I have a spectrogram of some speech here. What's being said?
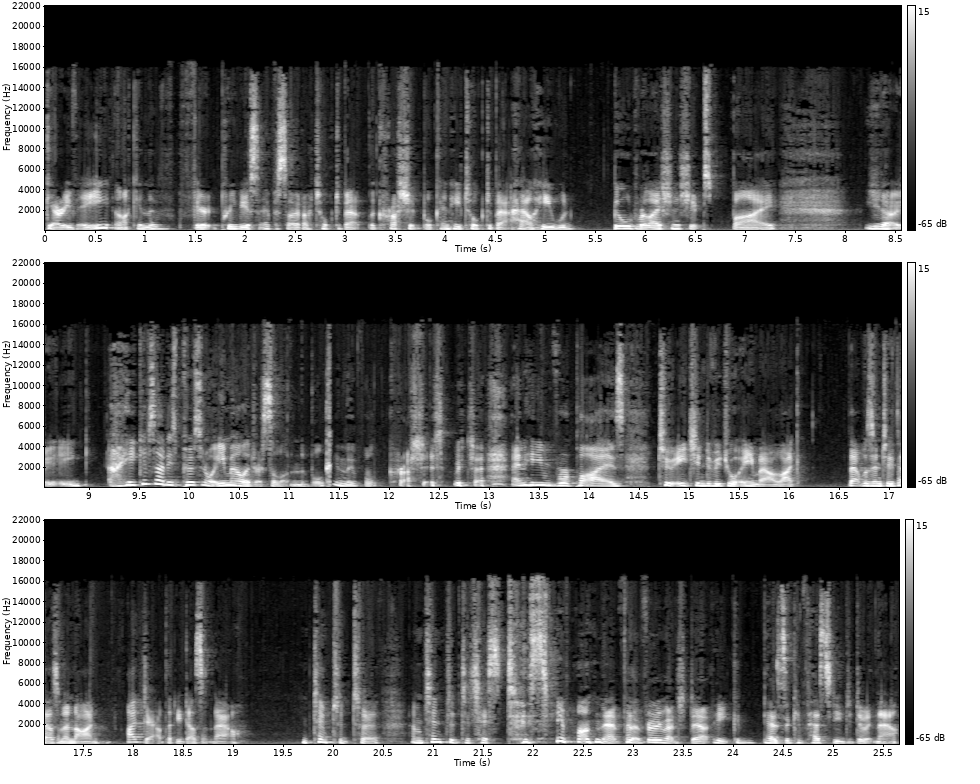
Gary Vee, like in the very previous episode, I talked about the Crush It book, and he talked about how he would build relationships by you know, he gives out his personal email address a lot in the book, in the book Crush It, which, and he replies to each individual email. Like, that was in 2009. I doubt that he does it now. I'm tempted to, I'm tempted to test, test him on that, but I very much doubt he could, has the capacity to do it now.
